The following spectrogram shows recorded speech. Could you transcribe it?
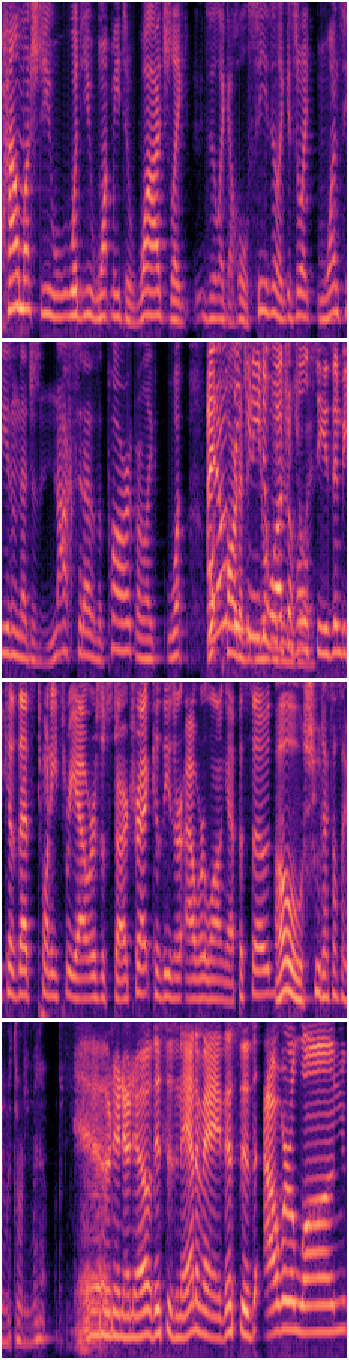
how much do you would you want me to watch? Like is it like a whole season? Like is there like one season that just knocks it out of the park, or like what? i don't think you do need to want me watch a whole season because that's 23 hours of star trek because these are hour long episodes Oh shoot! I thought they were thirty minutes. no no no no this is an anime this is hour long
